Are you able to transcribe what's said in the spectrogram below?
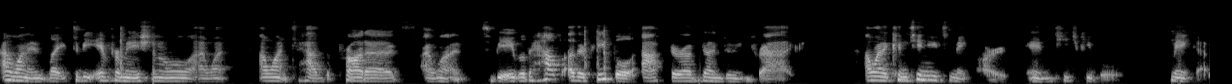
I want to like to be informational. I want I want to have the products. I want to be able to help other people after I'm done doing drag. I want to continue to make art and teach people makeup.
